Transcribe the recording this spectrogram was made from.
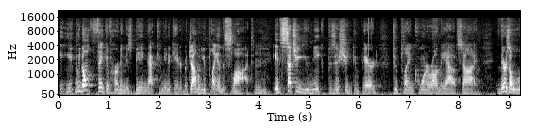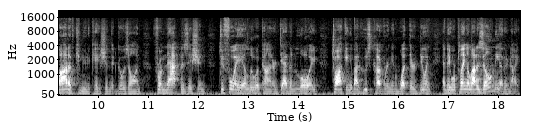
we don't think of Herndon as being that communicator. But, John, when you play in the slot, it's such a unique position compared to playing corner on the outside. There's a lot of communication that goes on from that position to Foye Oluokun or Devin Lloyd talking about who's covering and what they're doing. And they were playing a lot of zone the other night.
